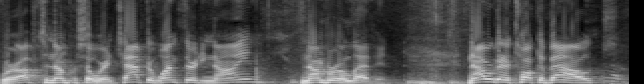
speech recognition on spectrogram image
We're up to number, so we're in chapter 139, number 11. Now we're going to talk about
